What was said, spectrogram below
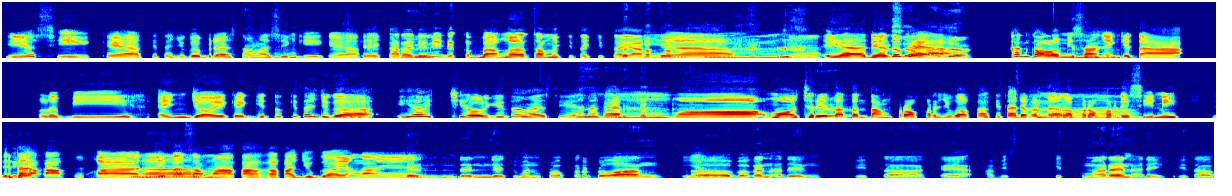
iya sih, kayak kita juga berasa nggak sih Hmm. Ki kayak Kayak Kak Raden ini deket banget sama kita kita yang Iya. Ya. Iya, dia tuh Siapa kayak aja? kan kalau misalnya kita lebih enjoy kayak gitu kita juga iya chill gitu nggak sih enak kayak mau mau cerita Iya. tentang proker juga kak kita ada kendala Ah. proker di sini Jadi Kita- kakak aku kan, Nah. kita sama kakak-kakak juga yang lain. dan dan nggak cuman proker doang Iya. eh, bahkan ada yang cerita kayak habis kemarin ada yang cerita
